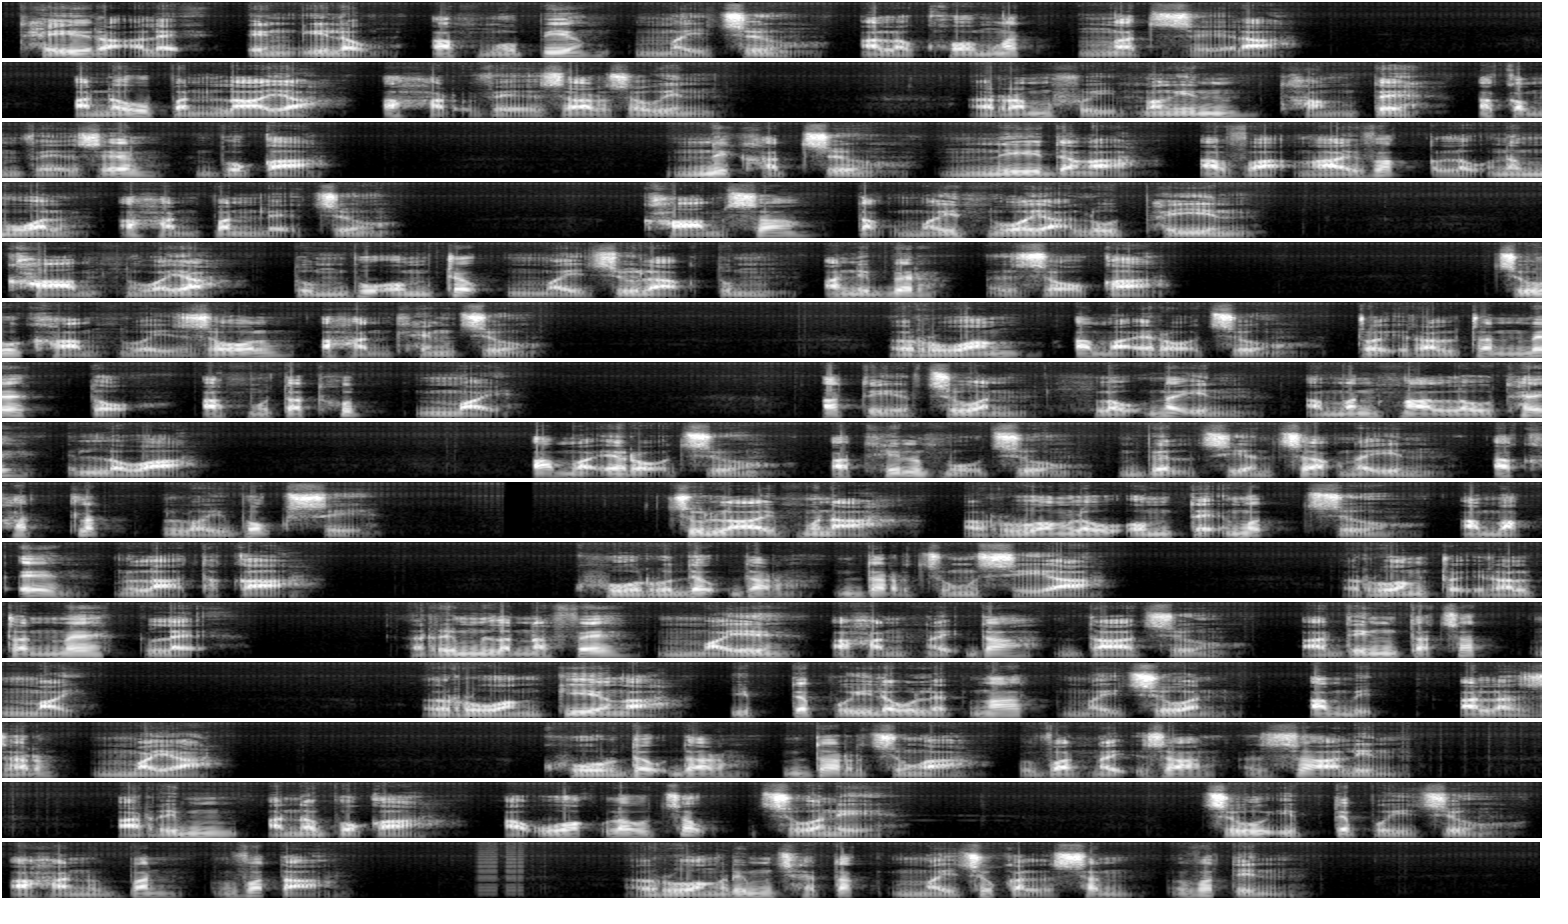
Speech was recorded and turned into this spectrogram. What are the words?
theira le eng ilo a mu piang mai chu ala khom ngat ngat anh ano pan laya à har ve zar zawin ram hrui mangin thangte akam ve zel boka nikhat chu ni à awa ngai vak lo na mual à hàn pan le chu kham sa, tak mai hnuaya lut phein kham hnuaya tumbu om treu mai chulak tum ani ber zoka chú khám nuôi zol a han thleng chu ruang ama ero chú, trội ral tan mek to a muta thut mai. Atir chuan lâu na in amen ha lâu thế lâu lowa ama ero a thil mu chú, bèl chiên chak na in akhatlat loi bok si. Chulai muna ruang lo om te ngot chu amak em la taka khuru đeo dar dar chung sia ruang troi ral tan mek le rim lana fe mai e, a han hai da da chu. Ading ta chat, mai. Ruang kianga ipte puilo let ngat mai chuan. Amit alazar maya khur deuh dar dar chunga. Van nai zal zalin arim anapoka a uak lo chau chuani e. chu ipte pui chu, a han ban, vata. Ruang rim chetak mai chu kal san, vatin.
